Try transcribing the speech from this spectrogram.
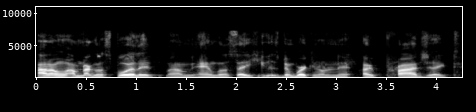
I don't. I'm not gonna spoil it. Um, I'm gonna say Hugh has been working on a, a project.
